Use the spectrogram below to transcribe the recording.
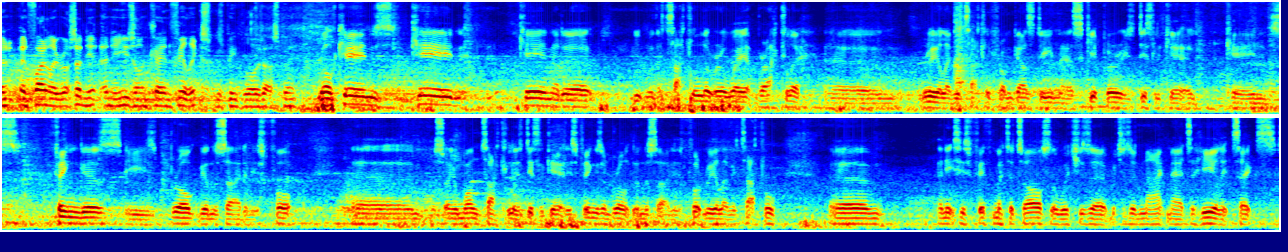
And, and finally, Ross, any, any news on Kane Felix? Because people always ask me. Well, Kane's Kane Kane had a with a tattle that were away at Brackley. Um, real heavy tattle from Gaz Dean, their skipper. He's dislocated Kane's fingers. He's broke the underside of his foot. Um, so in one tattle, he's dislocated his fingers and broke the underside of his foot. Real heavy tattle. Um, and it's his fifth metatarsal, which is a which is a nightmare to heal. It takes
